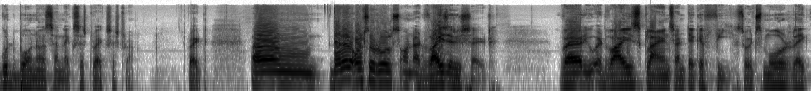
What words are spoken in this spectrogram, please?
good bonus and etc etc right um, there are also roles on advisory side where you advise clients and take a fee. So it's more like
